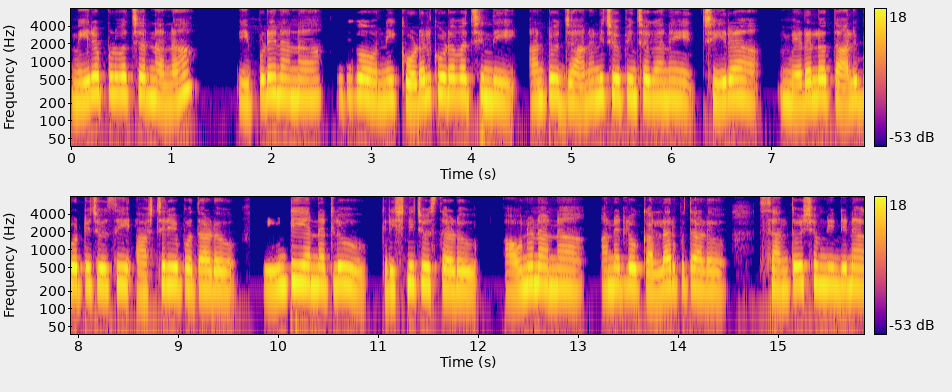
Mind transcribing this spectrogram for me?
మీరెప్పుడు వచ్చారు నాన్న? ఇప్పుడే నాన్న. ఇదిగో నీ కోడలు కూడా వచ్చింది అంటూ జానుని చూపించగానే చీర మెడలో తాలిబొట్టు చూసి ఆశ్చర్యపోతాడు. ఏంటి అన్నట్లు కృష్ణి చూస్తాడు. అవును నాన్న అన్నట్లు కళ్ళార్పుతాడు. సంతోషం నిండిన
